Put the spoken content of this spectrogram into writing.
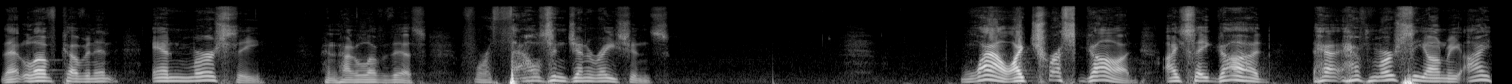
that love covenant, and mercy. And I love this for a thousand generations. Wow, I trust God. I say, God, ha- have mercy on me. I,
